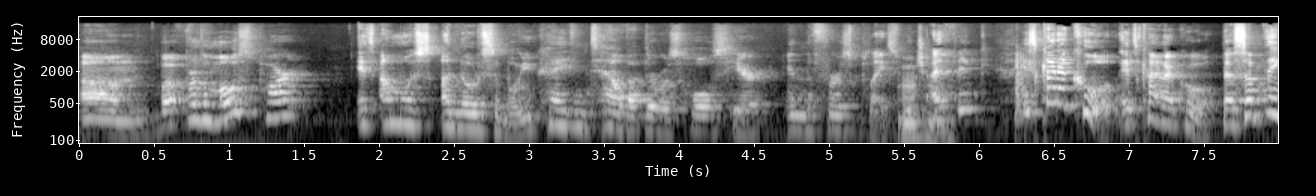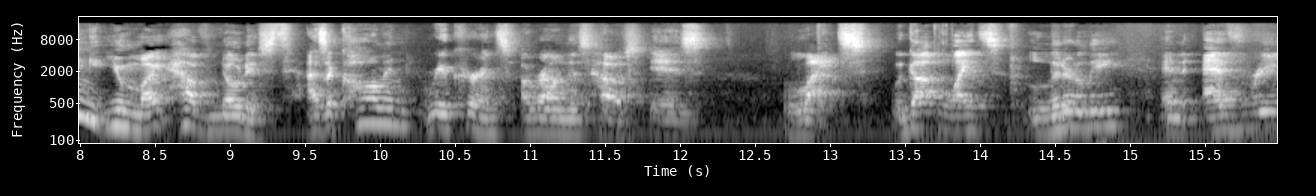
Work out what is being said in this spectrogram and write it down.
Um, but for the most part, it's almost unnoticeable. You can't even tell that there was holes here in the first place, which mm -hmm. I think is kind of cool. It's kind of cool. Now, something you might have noticed as a common reoccurrence around this house is lights. We got lights literally in every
